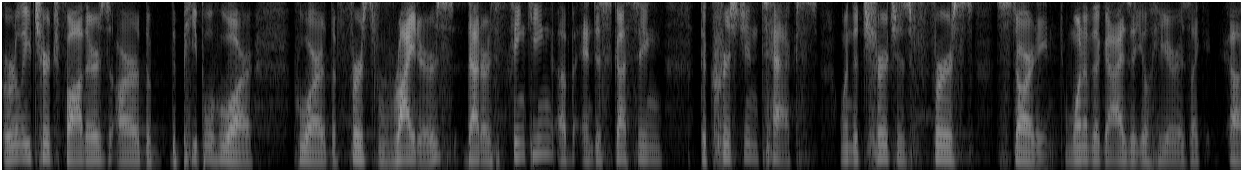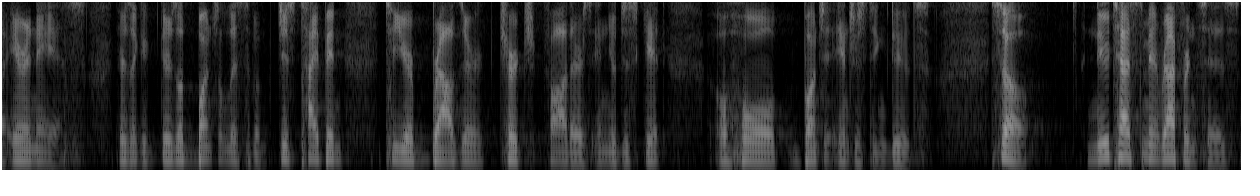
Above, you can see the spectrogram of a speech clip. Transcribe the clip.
early church fathers are the, the people who are who are the first writers that are thinking of and discussing the Christian texts when the church is first starting. One of the guys that you'll hear is like uh, Irenaeus. There's like a, there's a bunch of lists of them. Just type in to your browser church fathers and you'll just get a whole bunch of interesting dudes. So, New Testament references,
